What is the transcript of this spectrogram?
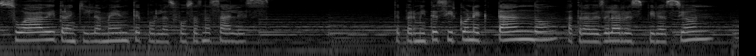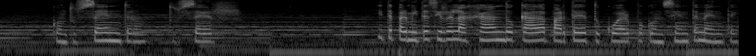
suave y tranquilamente por las fosas nasales. Te permites ir conectando a través de la respiración con tu centro, tu ser. Y te permites ir relajando cada parte de tu cuerpo conscientemente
